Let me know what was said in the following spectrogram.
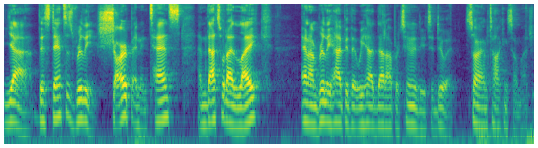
yeah, this dance is really sharp and intense, and that's what I like. And I'm really happy that we had that opportunity to do it. Sorry, I'm talking so much.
